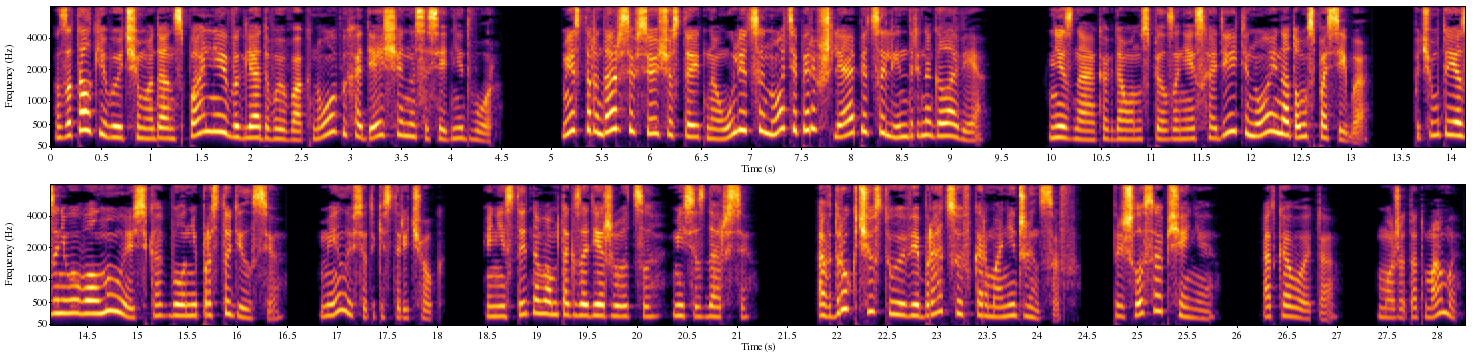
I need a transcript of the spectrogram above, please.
Заталкиваю чемодан в спальни и выглядываю в окно, выходящее на соседний двор. Мистер Дарси все еще стоит на улице, но теперь в шляпе цилиндре на голове. Не знаю, когда он успел за ней сходить, но и на том спасибо. Почему-то я за него волнуюсь, как бы он не простудился. Милый все-таки старичок. И не стыдно вам так задерживаться, миссис Дарси? А вдруг чувствую вибрацию в кармане джинсов? Пришло сообщение. От кого это? Может, от мамы?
